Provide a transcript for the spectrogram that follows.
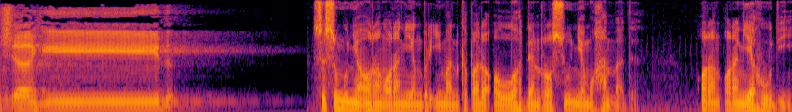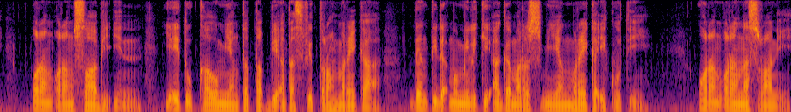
شهيد Sesungguhnya orang-orang yang beriman kepada Allah dan Rasulnya Muhammad, orang-orang Yahudi, orang-orang Sabi'in, yaitu kaum yang tetap di atas fitrah mereka dan tidak memiliki agama resmi yang mereka ikuti. Orang-orang Nasrani,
